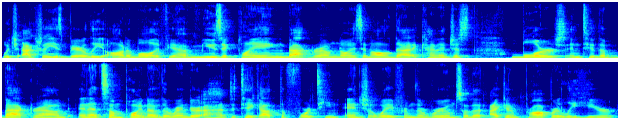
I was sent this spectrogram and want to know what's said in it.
which actually is barely audible. If you have music playing, background noise and all of that, it kind of just blurs into the background and at some point of the render I had to take out the 14 inch away from the room so that I can properly hear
